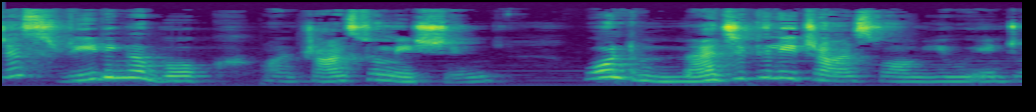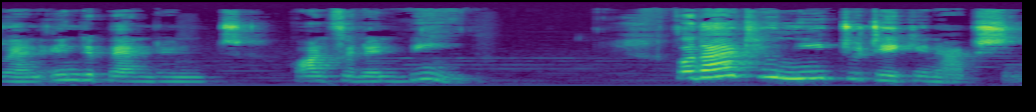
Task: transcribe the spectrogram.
Just reading a book on transformation won't magically transform you into an independent, confident being. For that, you need to take an action.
